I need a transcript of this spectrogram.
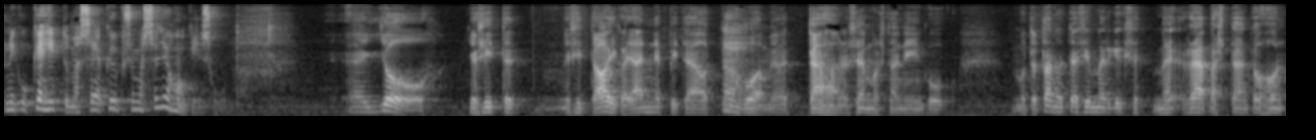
niin kuin kehittymässä ja kypsymässä johonkin suuntaan. Joo, ja sitten, ja sitten aikajänne pitää ottaa mm. huomioon, että tämähän on semmoista niin kuin otetaan nyt esimerkiksi, että me rääpästään tuohon,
